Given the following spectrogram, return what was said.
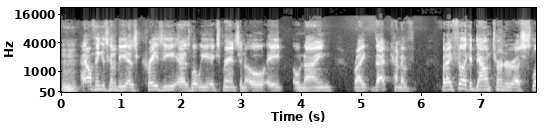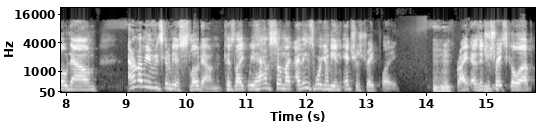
Mm-hmm. I don't think it's going to be as crazy as what we experienced in 08, 09, right? That kind of, but I feel like a downturn or a slowdown I don't know if it's going to be a slowdown because, like, we have so much. I think it's more going to be an interest rate play, mm-hmm. right? As interest mm-hmm. rates go up,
